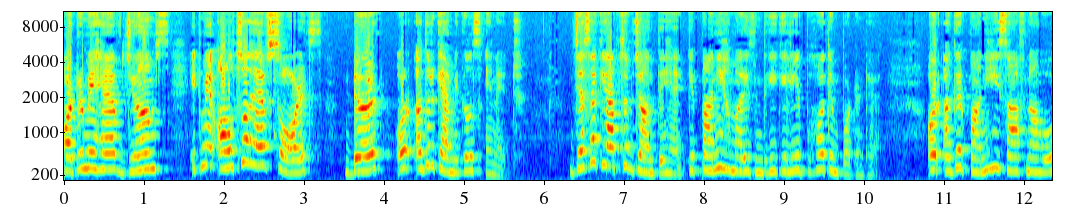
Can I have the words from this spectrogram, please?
Water may have germs, it may also have salts, dirt और other chemicals in it. जैसा कि आप सब जानते हैं कि पानी हमारी ज़िंदगी के लिए बहुत इम्पोर्टेंट है और अगर पानी ही साफ़ ना हो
